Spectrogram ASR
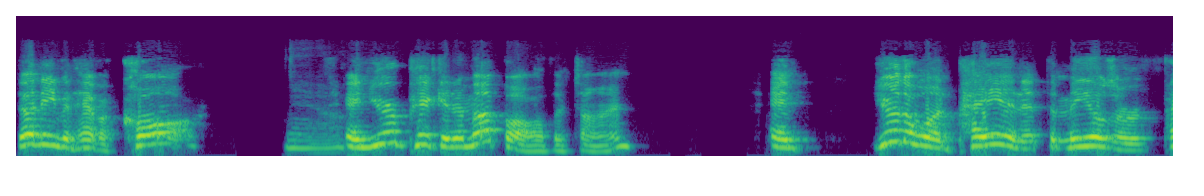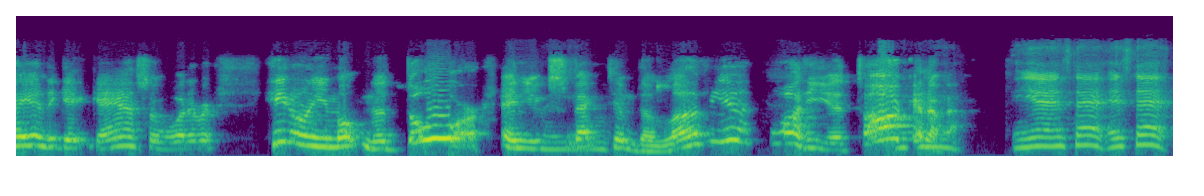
doesn't even have a car, yeah. And you're picking him up all the time. And you're the one paying at the meals or paying to get gas or whatever. He don't even open the door and you expect him to love you? What are you talking about? Yeah, it's that it's that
